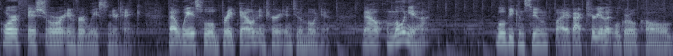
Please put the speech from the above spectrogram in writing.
or fish or invert waste in your tank. That waste will break down and turn into ammonia. Now, ammonia will be consumed by a bacteria that will grow called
